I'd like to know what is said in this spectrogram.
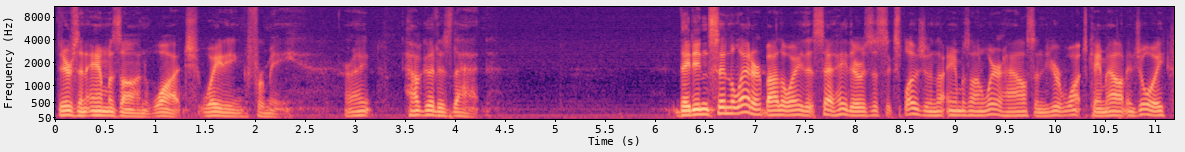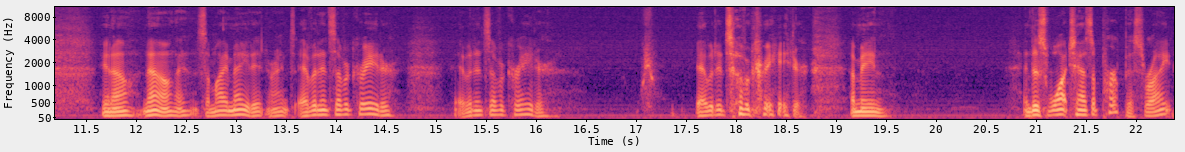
There's an Amazon watch waiting for me. Right? How good is that? They didn't send a letter, by the way, that said, hey, there was this explosion in the Amazon warehouse and your watch came out. Enjoy. You know, no, somebody made it, right? It's evidence of a creator. Evidence of a creator. Whew. Evidence of a creator. I mean, and this watch has a purpose, right?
